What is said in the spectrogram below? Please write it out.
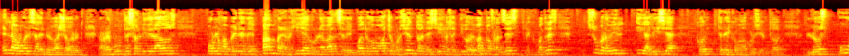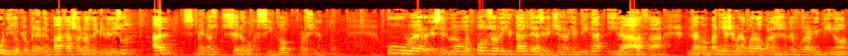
en la bolsa de Nueva York. Los repuntes son liderados por los papeles de Pampa Energía con un avance del 4,8%, le siguen los activos de Banco Francés 3,3%, Superville y Galicia con 3,2%. Los únicos que operan en baja son los de Credit Sud al menos 0,5%. Uber es el nuevo sponsor digital de la selección argentina y la AFA. La compañía llegó a un acuerdo con la Asociación de Fútbol Argentino,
